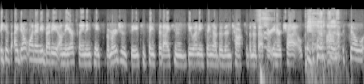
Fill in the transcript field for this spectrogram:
because I don't want anybody on the airplane in case of emergency to think that I can do anything other than talk to them about their inner child. um, so,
